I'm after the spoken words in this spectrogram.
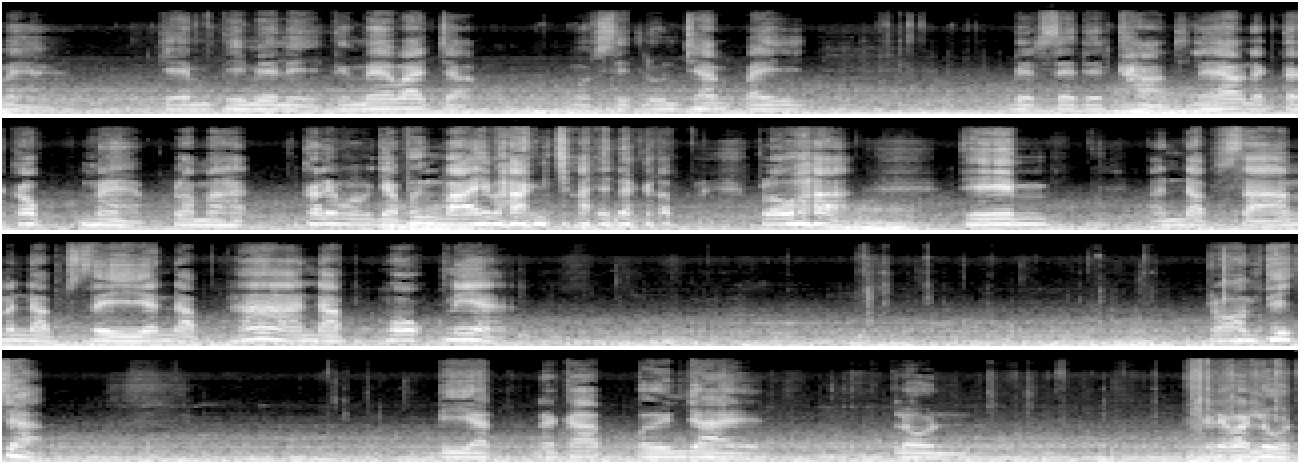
แหมเกมพรีเมียร์ลีกถึงแม้ว่าจะหมดสิทธิ์ลุ้นแชมป์ไปเบ็ดเสร็จเด็ดขาดแล้วนะแต่ก็แหมประมาทก็เรียกว่าอย่าพิ่งไว้วางใจนะครับ เพราะว่าทีมอันดับ 3 อันดับ 4 อันดับ 5 อันดับ 6 เนี่ย พร้อมที่จะ เบียดนะครับ ปืนใหญ่หล่นก็เรียกว่าหลุด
